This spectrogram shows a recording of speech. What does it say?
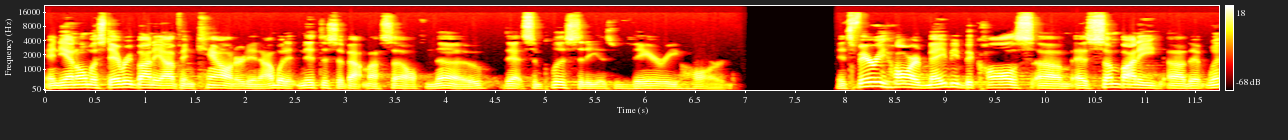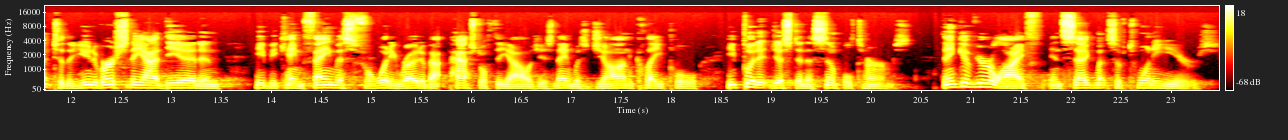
And yet, almost everybody I've encountered, and I would admit this about myself, know that simplicity is very hard. It's very hard, maybe because um, as somebody uh, that went to the university I did, and he became famous for what he wrote about pastoral theology. His name was John Claypool. He put it just in a simple terms. Think of your life in segments of 20 years.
